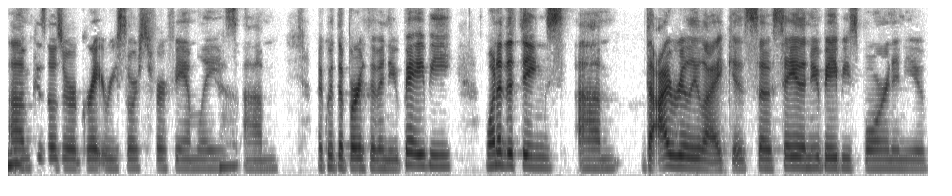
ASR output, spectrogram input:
because those are a great resource for families. Um, like with the birth of a new baby, one of the things um, that I really like is so say the new baby's born and you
